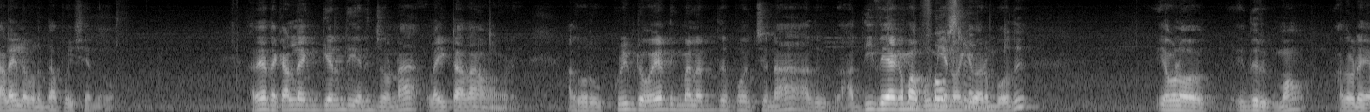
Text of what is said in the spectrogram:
தலையில் விழுந்தால் போய் சேர்ந்துருவோம். அதே அந்த கல்லை இங்கேருந்து எரிஞ்சோன்னா லைட்டாக தான் வரும். அது ஒரு குறிப்பிட்ட உயரத்துக்கு மேலே இருந்து போச்சுன்னா அது அதிவேகமாக பூமியை நோக்கி வரும்போது எவ்வளோ இது இருக்குமோ அதோடைய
